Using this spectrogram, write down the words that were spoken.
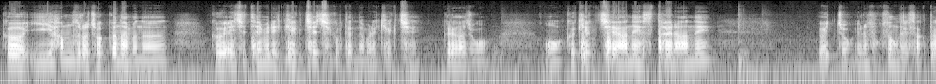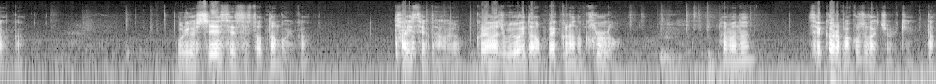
그 이 함수로 접근하면은 그 HTML이 객체 취급된단 말이에요. 객체. 그래가지고 어, 그 객체 안에 스타일 안에 여기 있죠. 이런 속성들이 싹 다인가. 우리가 CSS 썼던 거니까 다 있어요 다 그죠? 그래가지고 여기다가 백그라운드 컬러 하면은 색깔을 바꿀 수가 있죠 이렇게 딱.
